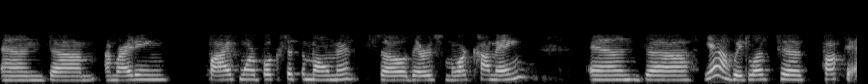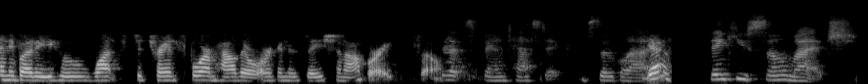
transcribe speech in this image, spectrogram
And um, I'm writing five more books at the moment, so there's more coming. And uh, yeah, we'd love to talk to anybody who wants to transform how their organization operates. So that's fantastic. I'm so glad. Yes. Thank you so much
